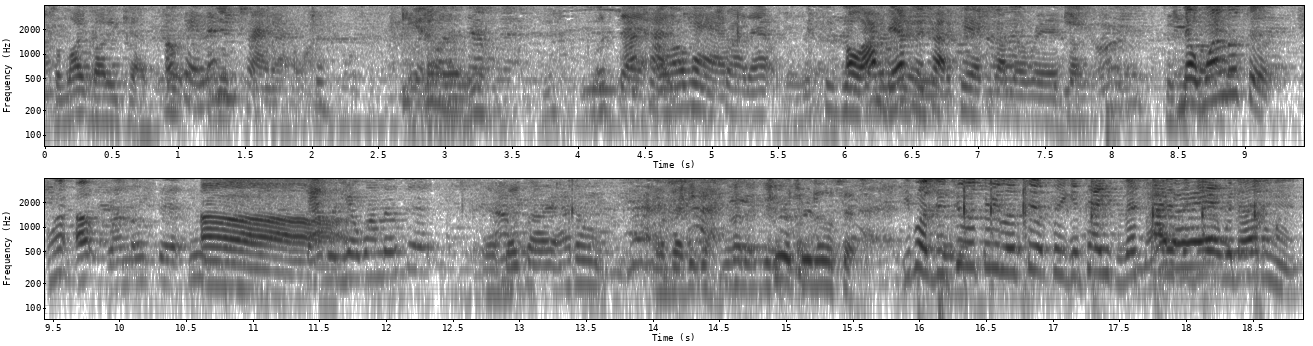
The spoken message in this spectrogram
It's a light bodied Cabernet. Okay, let me try that one. Yeah. What's that? Oh, I want to try that one. This is Oh, I'm definitely trying to catch because I love red. No, one little sip. One little sip. uh, That was your one little sip? I'm sorry, I don't. And break it down. Two or three little sips. you supposed to do two or three little sips so you can taste it. Let's try this again with the other one.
